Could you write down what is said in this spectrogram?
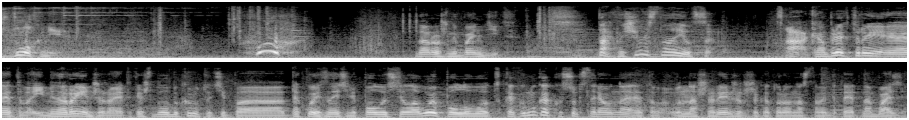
Сдохни. Фух. Дорожный бандит. Так, на чем я остановился? А, комплект рей этого, именно рейнджера, это, конечно, было бы круто, типа, такой, знаете ли, полусиловой, полу вот, как, ну, как, собственно говоря, у этого, у нашей рейнджерши, которая у нас там обитает на базе.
